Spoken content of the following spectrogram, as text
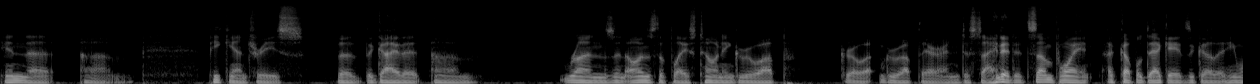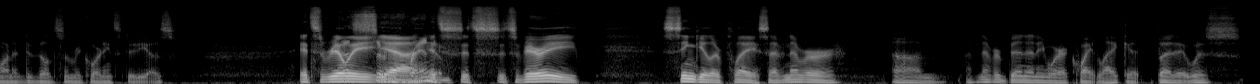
in the um, pecan trees. The the guy that um, runs and owns the place, Tony, grew up grew up grew up there and decided at some point a couple decades ago that he wanted to build some recording studios. It's really That's sort of yeah, it's it's it's a very singular place. I've never um, I've never been anywhere quite like it, but it was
